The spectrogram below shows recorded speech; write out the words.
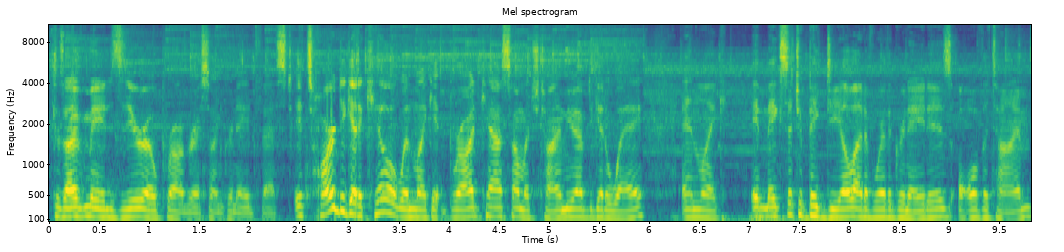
Because I've made zero progress on Grenade Fest. It's hard to get a kill when, like, it broadcasts how much time you have to get away, and, like, it makes such a big deal out of where the grenade is all the time.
